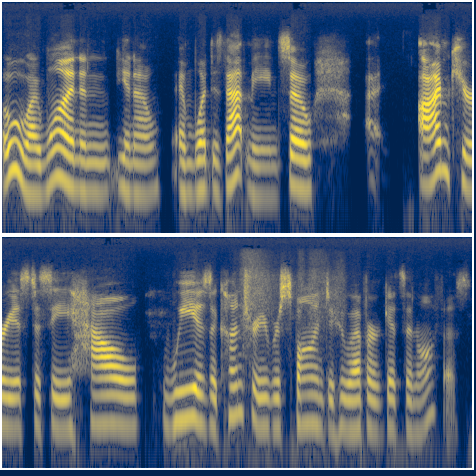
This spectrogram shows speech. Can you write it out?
oh i won and you know and what does that mean so I, i'm curious to see how we as a country respond to whoever gets in office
